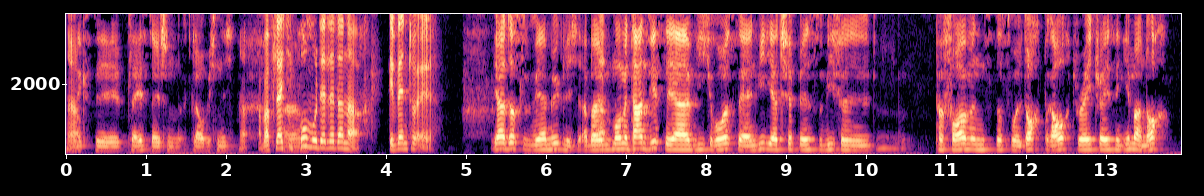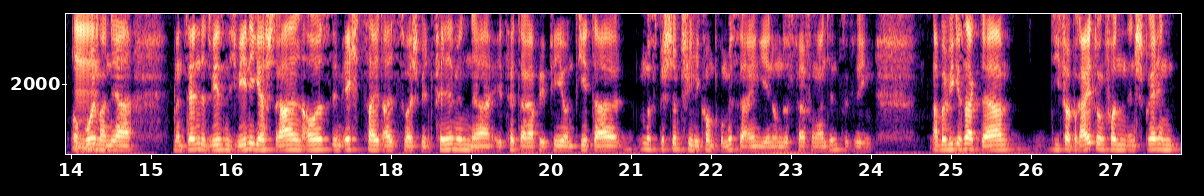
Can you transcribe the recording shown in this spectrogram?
ja. nächste PlayStation, glaube ich nicht. Ja. Aber vielleicht die ähm, Pro-Modelle danach. Eventuell. Ja, das wäre möglich. Aber ja. momentan siehst du ja, wie groß der Nvidia-Chip ist, wie viel Performance das wohl doch braucht, Raytracing immer noch, obwohl mhm. man ja, man sendet wesentlich weniger Strahlen aus im Echtzeit als zum Beispiel in Filmen, ja, etc. pp. und geht da, muss bestimmt viele Kompromisse eingehen, um das performant hinzukriegen. Aber wie gesagt, ja, die Verbreitung von entsprechend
